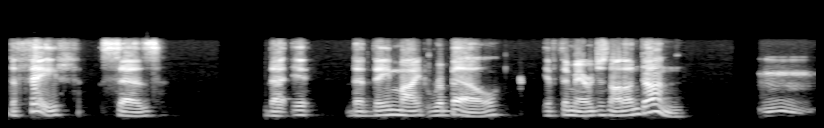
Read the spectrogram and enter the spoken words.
the faith says that it that they might rebel if the marriage is not undone Mm.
